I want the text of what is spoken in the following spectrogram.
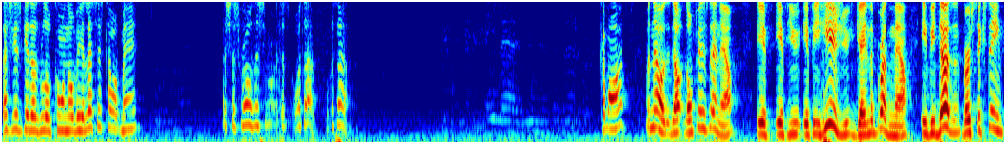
Let's just get a little corn over here. Let's just talk, man. Let's just roll. Let's, what's up? What's up? Come on. But no, don't, don't finish that now. If, if, you, if he hears you, you gain the brother now. If he doesn't, verse 16,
